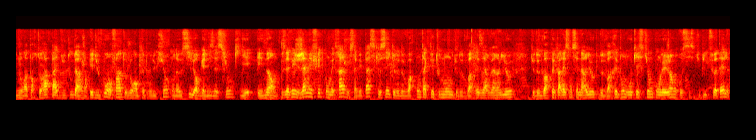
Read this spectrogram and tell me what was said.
nous rapportera pas du tout d'argent. Et du coup, enfin, toujours en pré-production, on a aussi l'organisation qui est énorme. Vous avez jamais fait de court métrage, vous savez pas ce que c'est que de devoir contacter tout le monde, que de devoir réserver un lieu, que de devoir préparer son scénario, que de devoir répondre aux questions qu'ont les gens, aussi stupides soient-elles.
